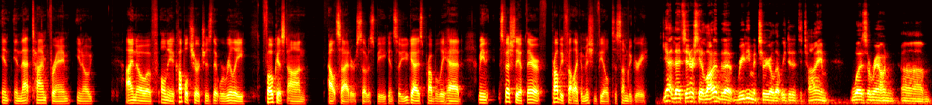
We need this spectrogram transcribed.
in in that time frame, you know, I know of only a couple churches that were really focused on outsiders, so to speak. And so you guys probably had, I mean, especially up there, probably felt like a mission field to some degree. Yeah, that's interesting. A lot of the reading material that we did at the time was around um,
